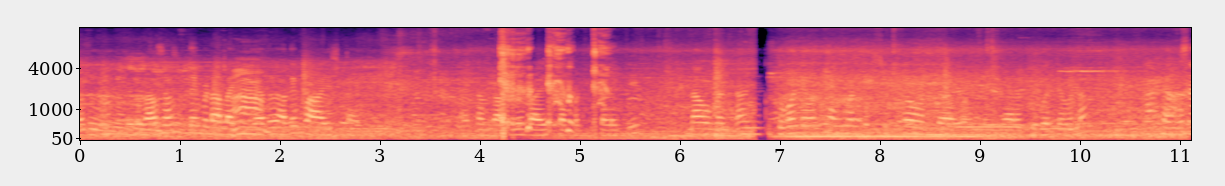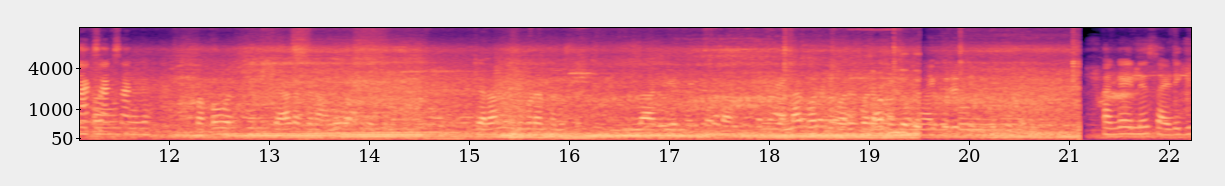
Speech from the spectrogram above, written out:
ಅದು ರಸ ಸುದ್ದೆ ಬಿಡಲ್ಲ ಈಗ ಅದು ಅದೇ ಭಾಳ ಇಷ್ಟ ಆಯ್ತು ಯಾಕಂದ್ರೆ ಅದೇ ಭಾಳ ಇಷ್ಟಪಟ್ಟು ನಾವು ಬಂದು ಹಂಗೆ ತೊಗೊಂಡೇವಂದ್ರೆ ಹೆಂಗೆ ಮಾಡ್ತೀವಿ ಸುತ್ತ ಒಂದು ಒಂದು ಯಾರು ತಗೋತೇವಲ್ಲ ಪಾಪ ಒಂದು ತಿಂದು ಬ್ಯಾಡ ನಾನೇ ಜರ ಕೂಡ ಎಲ್ಲ ಏನು ಮಾಡ್ತಾರೆ ಎಲ್ಲ ಗೊತ್ತು ಹೊರಗೆ ಬರೋದು ಹಂಗೆ ಇಲ್ಲೇ ಸೈಡಿಗೆ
